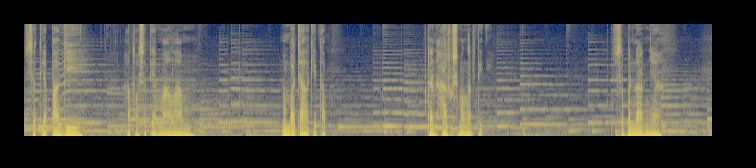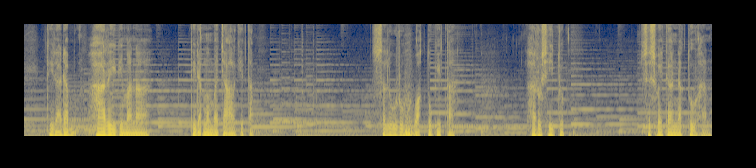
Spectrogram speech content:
setiap pagi atau setiap malam membaca Alkitab dan harus mengerti sebenarnya tidak ada hari di mana tidak membaca Alkitab seluruh waktu kita harus hidup sesuai kehendak Tuhan,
